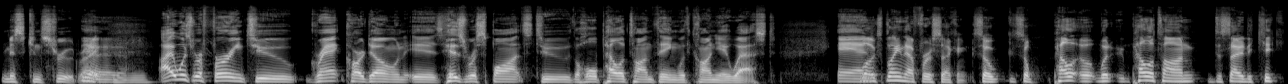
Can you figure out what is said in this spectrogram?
misconstrued, right? Yeah, yeah, yeah. I was referring to Grant Cardone is his response to the whole Peloton thing with Kanye West. And Well, explain that for a second. So, so Pel- uh, what, Peloton decided to kick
